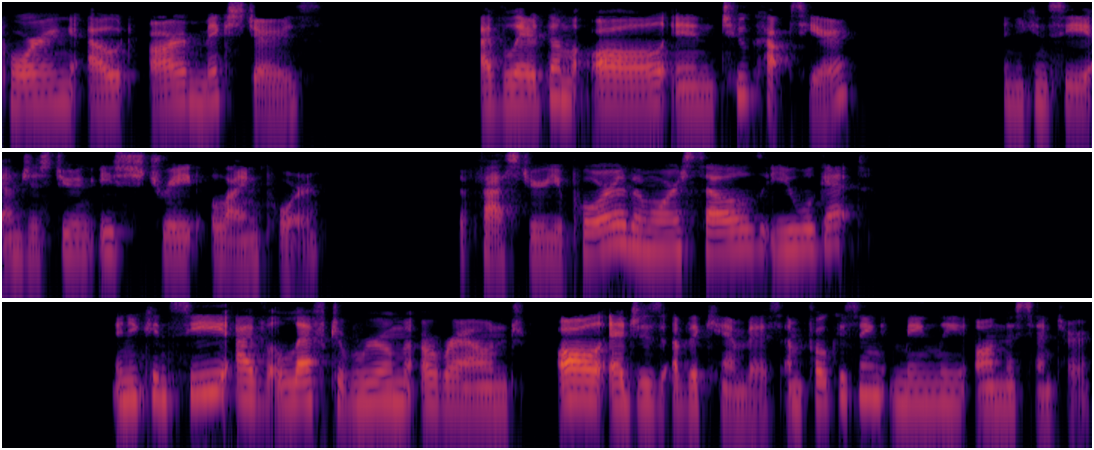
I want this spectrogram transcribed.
pouring out our mixtures. I've layered them all in two cups here. And you can see I'm just doing a straight line pour. The faster you pour, the more cells you will get. And you can see I've left room around all edges of the canvas. I'm focusing mainly on the center.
